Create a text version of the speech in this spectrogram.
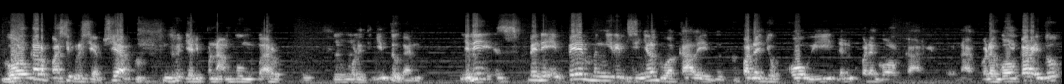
Golkar pasti bersiap-siap untuk jadi penampung baru mm-hmm. politik itu kan. Jadi PDIP mengirim sinyal dua kali itu kepada Jokowi dan kepada Golkar. Gitu. Nah kepada Golkar itu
